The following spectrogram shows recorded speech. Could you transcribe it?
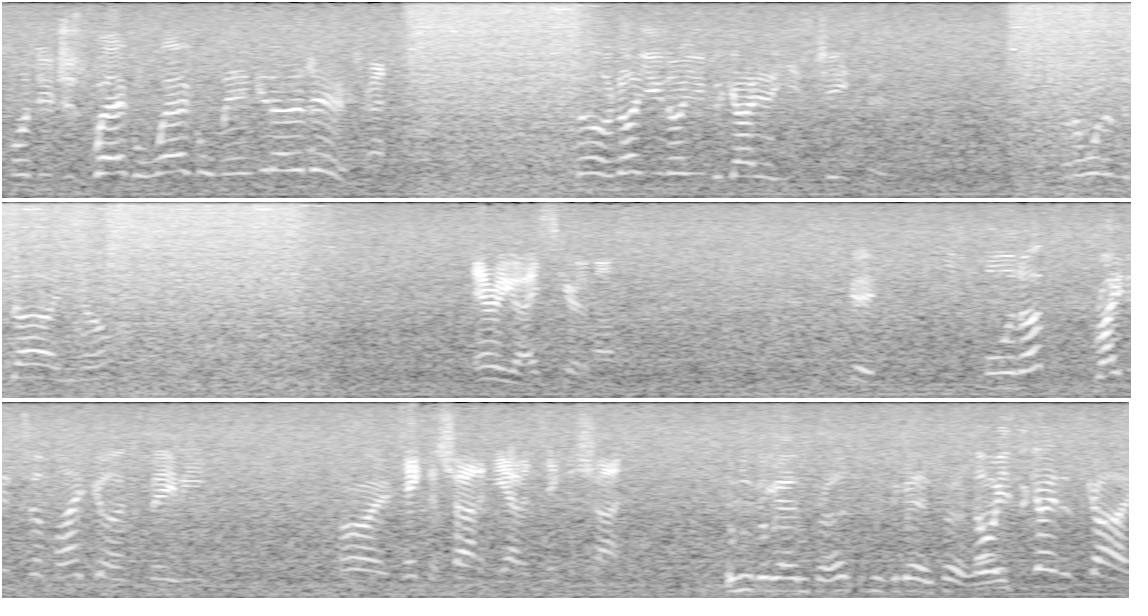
Come on, dude, just waggle, waggle, man. Get out of there. No, not you, not you. The guy that he's chasing. I don't want him to die, you know? There we go. I scared him off. Okay. He's pulling up right into my guns, baby. Alright. Take the shot if you haven't. Take the shot. Is he the guy in front? He's the guy in front, No, right? he's the guy in the sky.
